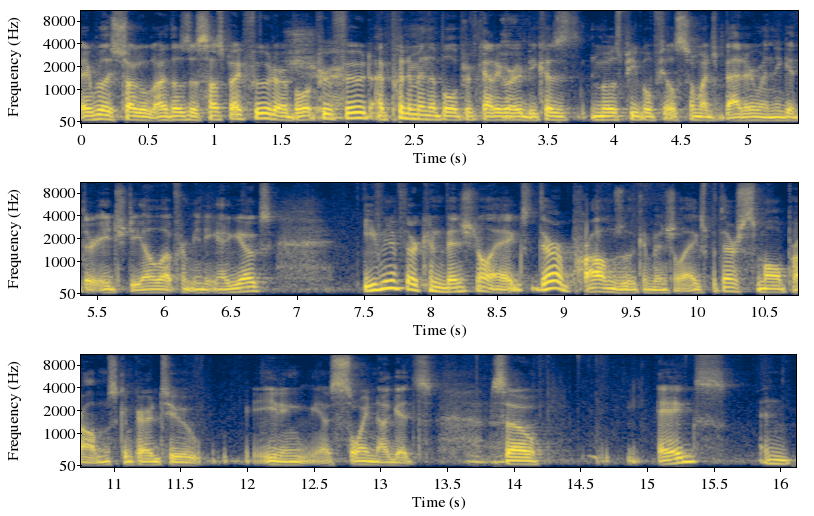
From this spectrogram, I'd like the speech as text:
I really struggled. Are those a suspect food or a bulletproof Sure. food? I put them in the bulletproof category because most people feel so much better when they get their HDL up from eating egg yolks. Even if they're conventional eggs, there are problems with conventional eggs, but they're small problems compared to eating you know, soy nuggets. So, eggs and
